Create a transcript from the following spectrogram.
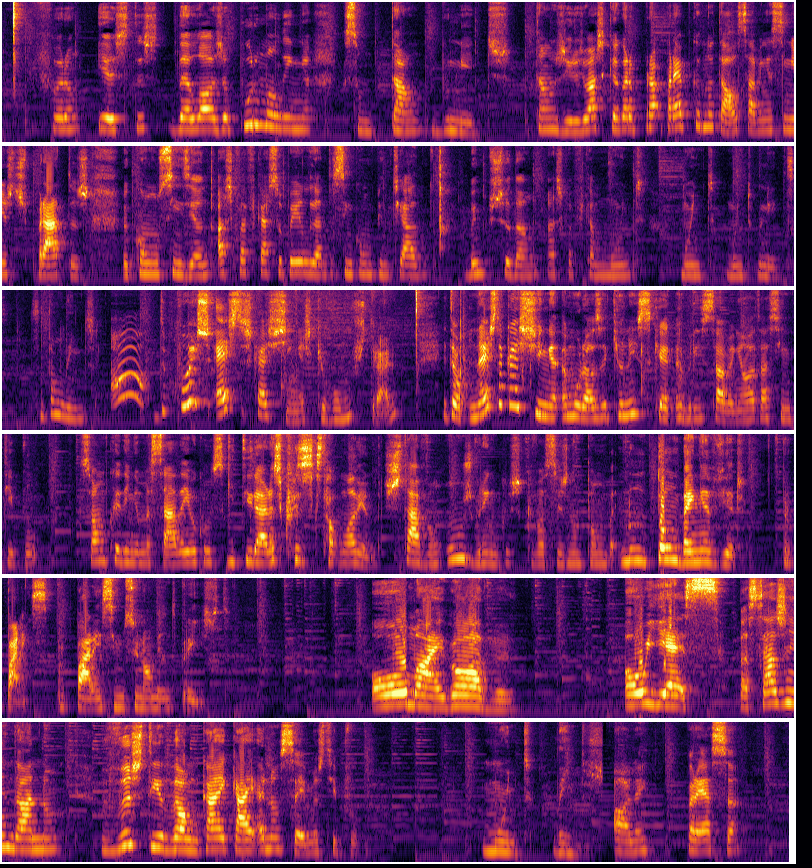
foram estes da loja Por Uma Linha, que são tão bonitos. Tão giros. Eu acho que agora, para a época de Natal, sabem, assim, estes pratas com o cinzento, acho que vai ficar super elegante, assim, com um penteado bem puxadão. Acho que vai ficar muito, muito, muito bonito. São tão lindos. Ah! Depois, estas caixinhas que eu vou mostrar. Então, nesta caixinha amorosa que eu nem sequer abri, sabem? Ela está assim, tipo, só um bocadinho amassada e eu consegui tirar as coisas que estavam lá dentro. Estavam uns brincos que vocês não estão bem, não estão bem a ver. Preparem-se, preparem-se emocionalmente para isto. Oh my god! Oh yes! Passagem de ano, vestidão, cai, cai, eu não sei, mas tipo, muito lindos. Olhem para essa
